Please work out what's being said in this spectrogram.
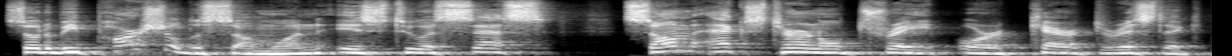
So to be partial to someone is to assess some external trait or characteristic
